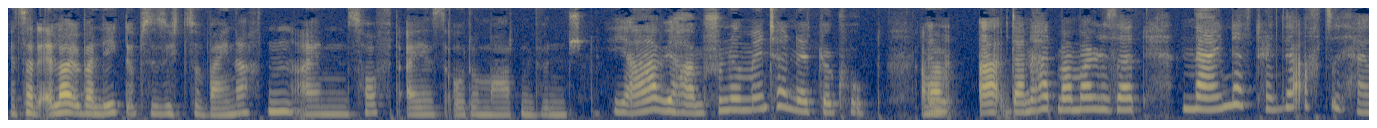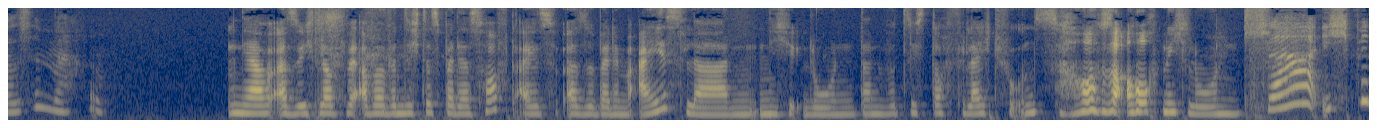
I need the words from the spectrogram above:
Jetzt hat Ella überlegt, ob sie sich zu Weihnachten einen Softeisautomaten wünscht. Ja, wir haben schon im Internet geguckt. Dann, ah, dann hat Mama gesagt, nein, das könnt ihr auch zu Hause machen. Ja, also ich glaube, aber wenn sich das bei der Softeis, also bei dem Eisladen nicht lohnt, dann wird sich doch vielleicht für uns zu Hause auch nicht lohnen. Klar, ich bin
